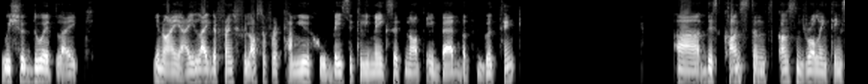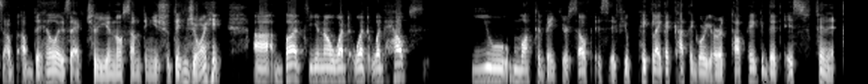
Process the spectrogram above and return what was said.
we should do it like you know I, I like the French philosopher Camus, who basically makes it not a bad but a good thing uh, this constant constant rolling things up up the hill is actually you know something you should enjoy. Uh, but you know what what what helps you motivate yourself is if you pick like a category or a topic that is finite.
